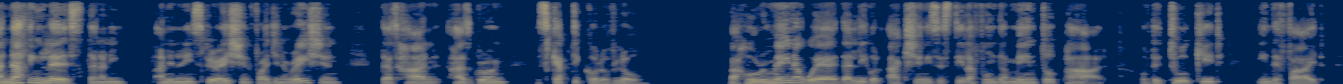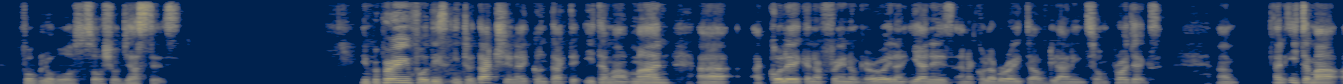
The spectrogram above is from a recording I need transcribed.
are nothing less than an, an inspiration for a generation that has grown skeptical of law but who remain aware that legal action is still a fundamental part of the toolkit in the fight for global social justice. In preparing for this introduction, I contacted Itamar Mann, uh, a colleague and a friend of Gearóid, and Yanis, and a collaborator of GLAN in some projects. Um, and Itamar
